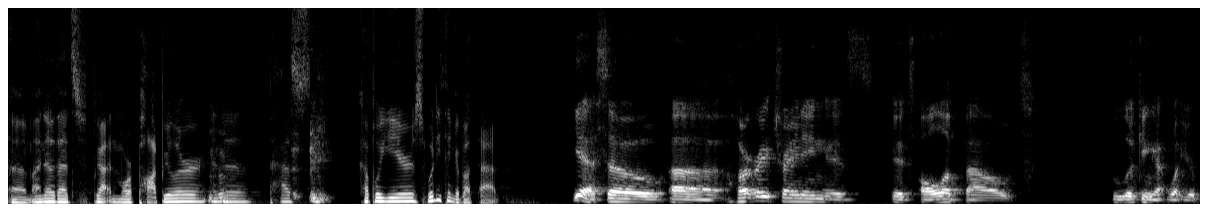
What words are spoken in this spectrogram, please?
Um, I know that's gotten more popular mm-hmm. in the past couple years. What do you think about that? Yeah, so uh, heart rate training is it's all about looking at what your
